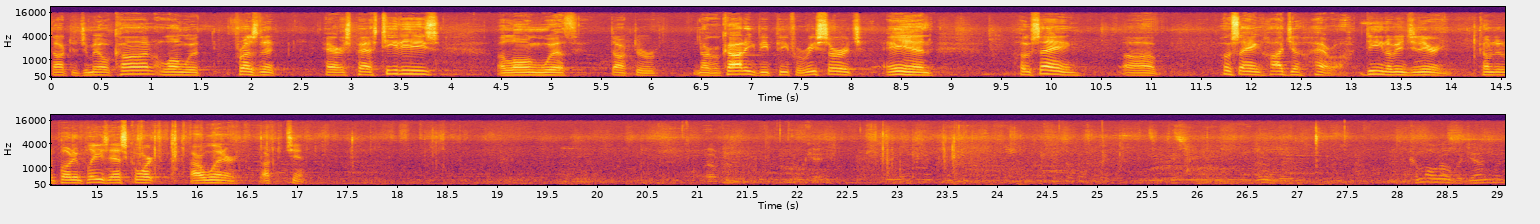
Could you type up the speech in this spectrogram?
Dr. Jamil Khan, along with President Harris Pastides, along with Dr. Nagarkatti, VP for Research, and Hossein, uh, Hossein Haj-Hariri, Dean of Engineering. come to the podium, please. Escort our winner, Dr. Chen. Okay. Come on over, gentlemen.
